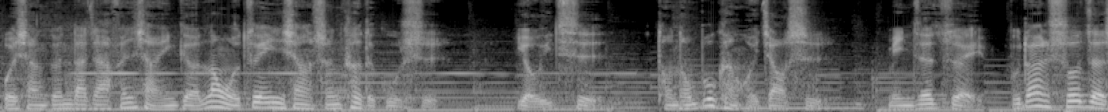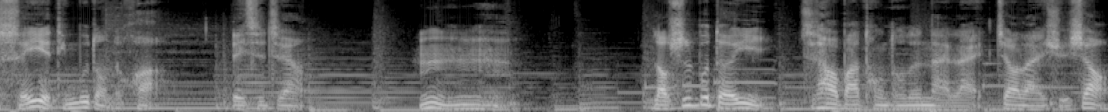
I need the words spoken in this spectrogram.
我想跟大家分享一个让我最印象深刻的故事。有一次，彤彤不肯回教室，抿着嘴，不断说着谁也听不懂的话，类似这样：“嗯嗯嗯。”老师不得已，只好把彤彤的奶奶叫来学校。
